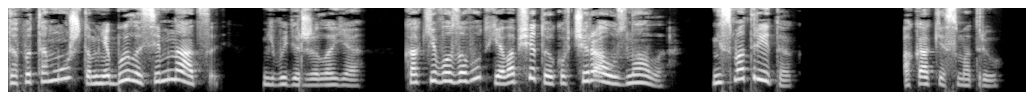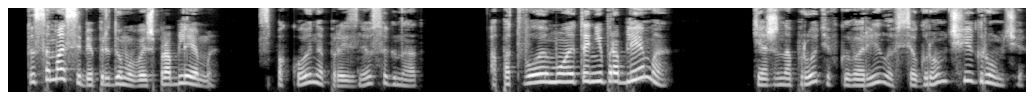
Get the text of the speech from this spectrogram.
Да потому что мне было семнадцать, не выдержала я. Как его зовут, я вообще только вчера узнала. Не смотри так. А как я смотрю? Ты сама себе придумываешь проблемы. — спокойно произнес Игнат. «А по-твоему, это не проблема?» Я же, напротив, говорила все громче и громче.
